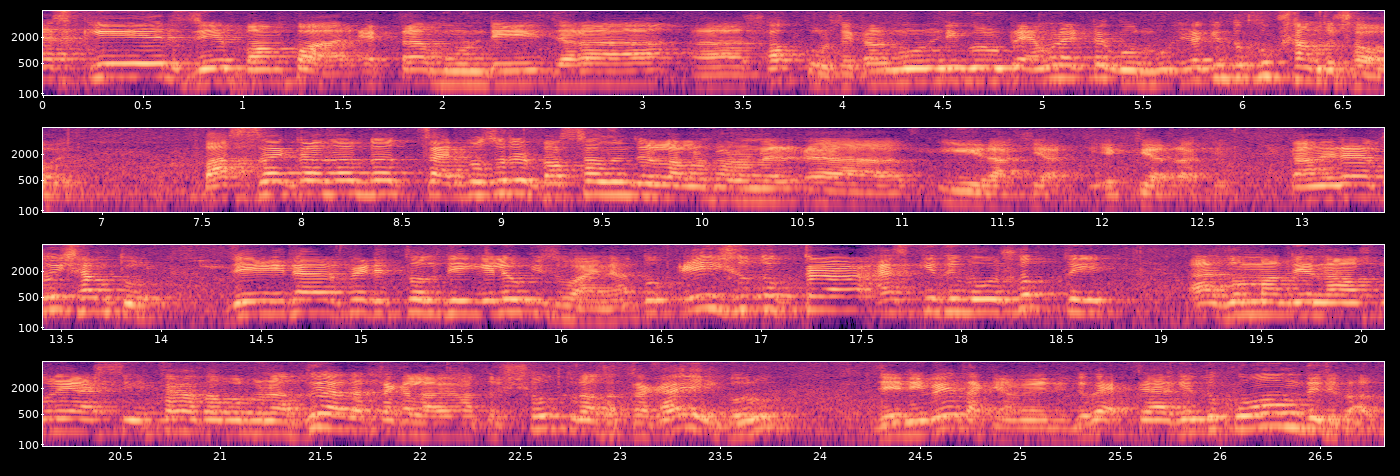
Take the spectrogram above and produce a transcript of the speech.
আজকের যে বাম্পার একটা মন্ডি যারা শখ করছে কারণ মন্ডি গরুটা এমন একটা গরু এটা কিন্তু খুব শান্ত স্বভাবের। বাচ্চা একটা চার বছরের বাচ্চাও কিন্তু লালন পালনের আহ, ই রাখে আর কি এখতিয়ার রাখে। কারণ এটা এতই শান্ত যে এটার পেটের তল দিয়ে গেলেও কিছু হয় না। তো এই সুযোগটা আজকে দেব সত্যি জম্মা দিয়ে নামাজ পড়ে আসছি মিথ্যা কথা বলব না দুই হাজার টাকা লাগে মাত্র সত্তর হাজার টাকায় এই গরু যে নিবে তাকে আমি দিয়ে দেবো একটা কিন্তু কম দিতে পারব।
